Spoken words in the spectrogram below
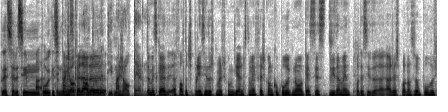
Pudesse ser assim um Ah, público assim mais se al- calhar, alternativo, mais alterno. Também se calhar a falta de experiência dos primeiros comediantes também fez com que o público não aquecesse devidamente. Pode ter sido, às vezes pode não ser o público.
